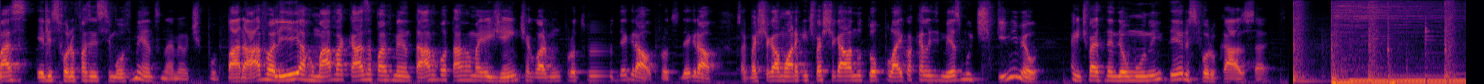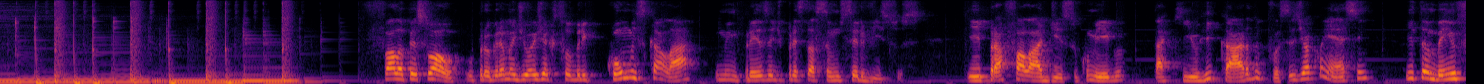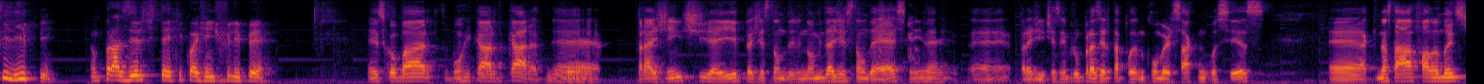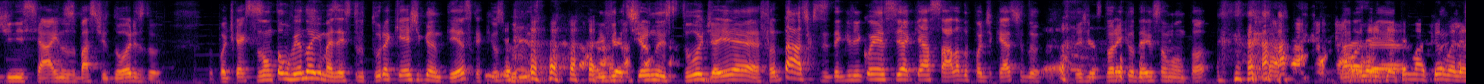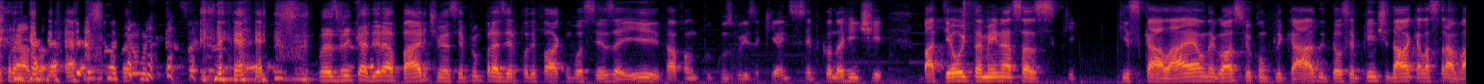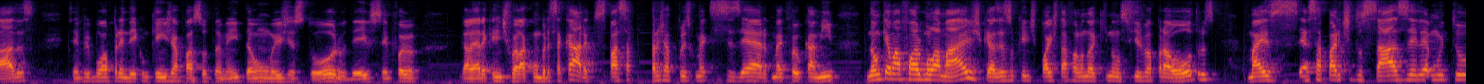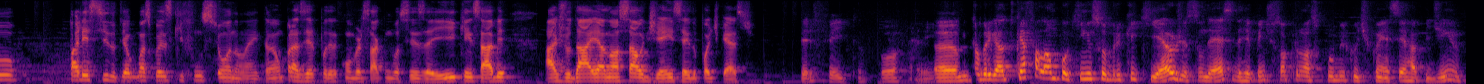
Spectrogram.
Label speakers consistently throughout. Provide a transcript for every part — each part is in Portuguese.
Speaker 1: Mas eles foram fazendo esse movimento, né, meu? Tipo, parava ali, arrumava a casa, pavimentava, botava mais gente, agora vamos pro outro degrau, pro outro degrau. Só que vai chegar uma hora que a gente vai chegar lá no topo lá e com aquele mesmo time, meu, a gente vai atender o mundo inteiro, se for o caso, sabe?
Speaker 2: Fala pessoal, o programa de hoje é sobre como escalar uma empresa de prestação de serviços. E para falar disso comigo, tá aqui o Ricardo, que vocês já conhecem, e também o Felipe. É um prazer te ter aqui com a gente, Felipe.
Speaker 1: É Escobar, tudo bom, Ricardo? Cara, é, para a gente aí, para gestão, em nome da gestão DS, aí, né? É, para a gente é sempre um prazer estar podendo conversar com vocês. É, aqui nós estávamos falando antes de iniciar aí nos bastidores do, do podcast. Vocês não estão vendo aí, mas a estrutura aqui é gigantesca. Aqui os investiram no estúdio, aí é fantástico. Vocês têm que vir conhecer aqui a sala do podcast do, do gestor aí que o Davidson montou.
Speaker 3: mas, Olha aí, é... tem até uma cama ali atrás.
Speaker 1: mas brincadeira à parte, meu, é sempre um prazer poder falar com vocês aí. Tava falando com os guris aqui antes, sempre quando a gente bateu e também nessas que, que escalar é um negócio complicado, então sempre que a gente dava aquelas travadas, Sempre bom aprender com quem já passou também. Então, o ex-gestor, o Davis, sempre foi galera que a gente foi lá conversar. Cara, vocês passaram já por isso, como é que vocês fizeram? Como é que foi o caminho? Não que é uma fórmula mágica, às vezes o que a gente pode estar falando aqui não sirva para outros, mas essa parte do SaaS, ele é muito parecido, tem algumas coisas que funcionam, né? Então é um prazer poder conversar com vocês aí e, quem sabe, ajudar aí a nossa audiência aí do podcast.
Speaker 2: Perfeito. Pô, uh, muito obrigado. Tu quer falar um pouquinho sobre o que é o Gestão DS, de repente, só para o nosso público te conhecer rapidinho?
